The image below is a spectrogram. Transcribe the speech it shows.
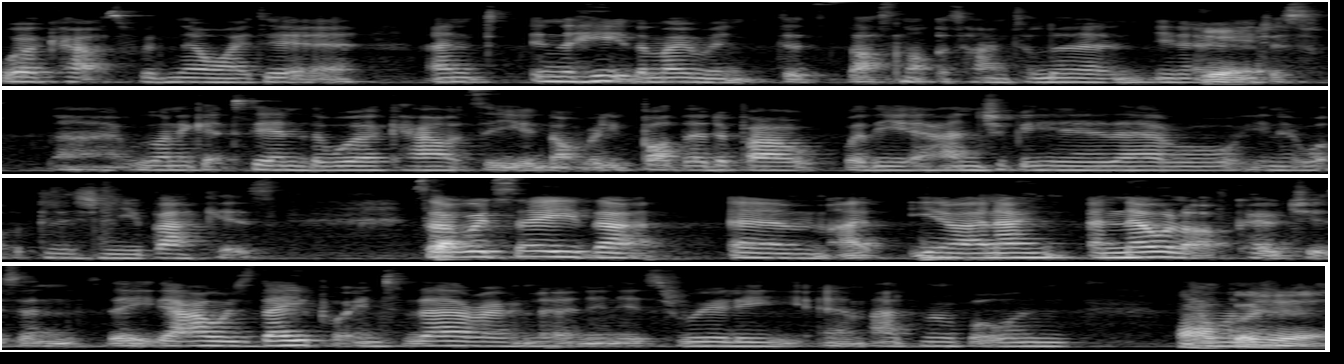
workouts with no idea. And in the heat of the moment, that's not the time to learn. You know, Yeah. you just uh, we want to get to the end of the workout, so you're not really bothered about whether your hand should be here, there, or you know what the position of your back is. So I would say that um, I, you know, and I, I know a lot of coaches, and the, the hours they put into their own learning is really um, admirable, and they Oh, wanna yeah.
